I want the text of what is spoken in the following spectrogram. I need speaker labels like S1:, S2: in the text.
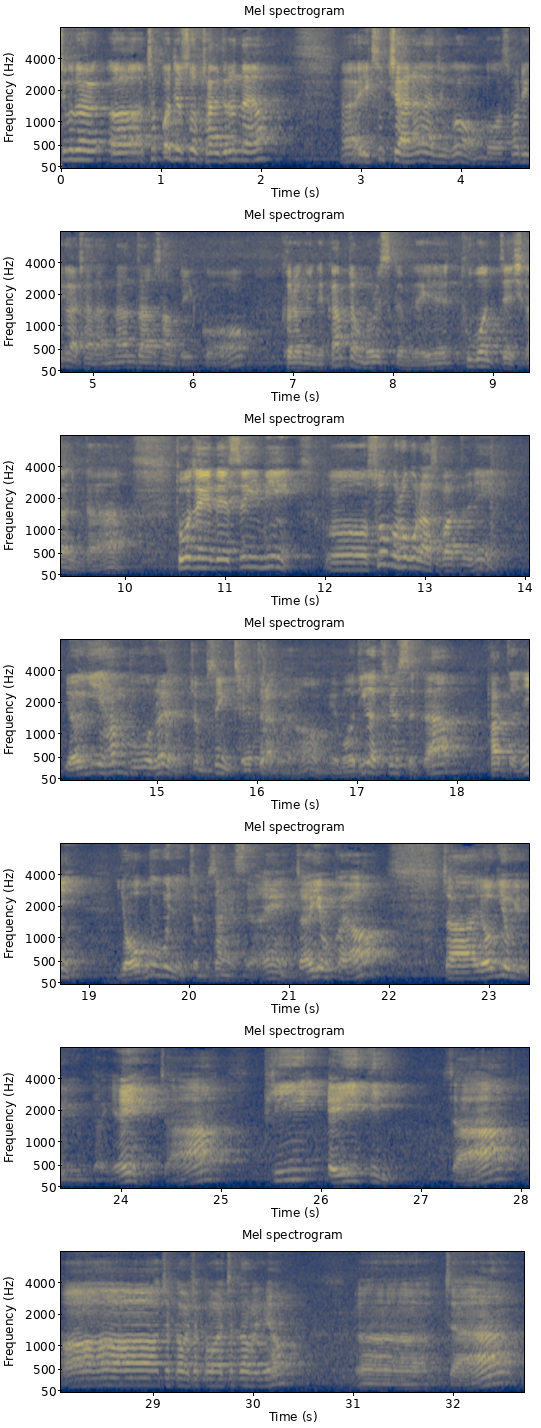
S1: 친구들 어, 첫 번째 수업 잘 들었나요? 아, 익숙치 않아가지고 뭐 소리가 잘 안 난다는 사람도 있고 그런 게 깜짝 놀랐을 겁니다. 이제 두 번째 시간입니다. 두 번째인데 선생님이 어, 수업을 하고 나서 봤더니 여기 한 부분을 좀 선생님이 틀렸더라고요. 어디가 틀렸을까 봤더니 이 부분이 좀 이상했어요. 예. 자 여기 볼까요? 자 여기 여기 여기입니다. 예. 자 BAD 자 어, 잠깐만 잠깐만 잠깐만요. 어, 자,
